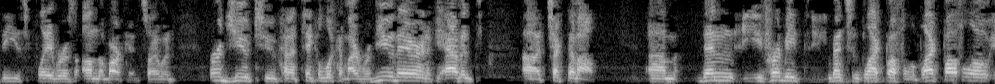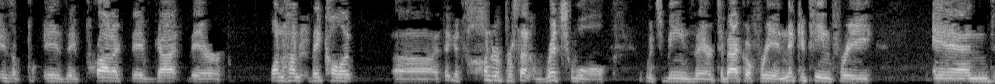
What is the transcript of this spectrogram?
these flavors on the market. So I would urge you to kind of take a look at my review there, and if you haven't, uh, check them out. Um, then you've heard me mention Black Buffalo. Black Buffalo is a is a product they've got their 100. They call it uh, I think it's 100% ritual, which means they're tobacco free and nicotine free and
